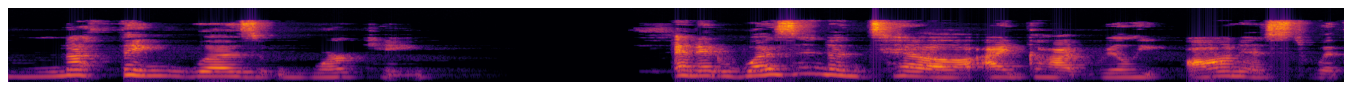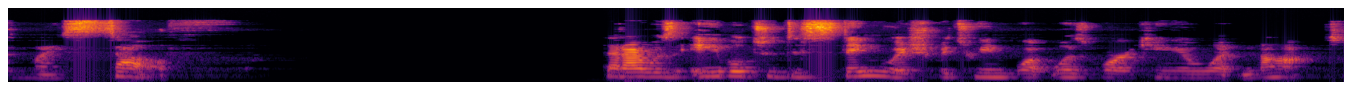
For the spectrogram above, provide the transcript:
Nothing was working. And it wasn't until I got really honest with myself that I was able to distinguish between what was working and what not.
